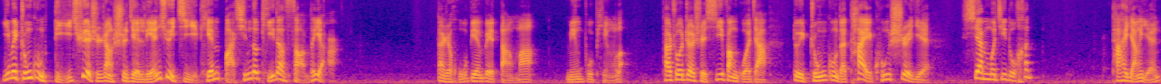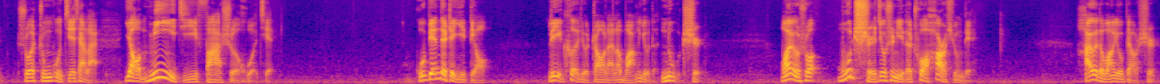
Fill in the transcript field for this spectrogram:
因为中共的确是让世界连续几天把心都提到嗓子眼儿，但是胡边被党妈鸣不平了。他说这是西方国家对中共的太空事业羡慕嫉妒恨。他还扬言说中共接下来要密集发射火箭。胡边的这一雕，立刻就招来了网友的怒斥。网友说：“无耻就是你的绰号，兄弟。”还有的网友表示。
